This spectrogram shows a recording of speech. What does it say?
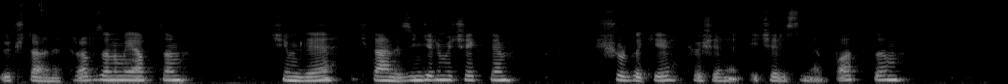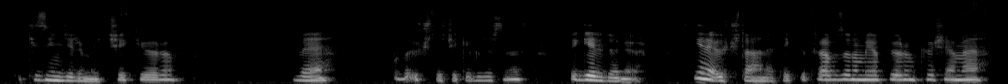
3 tane trabzanımı yaptım. Şimdi 2 tane zincirimi çektim. Şuradaki köşenin içerisine battım. 2 zincirimi çekiyorum ve burada 3 de çekebilirsiniz ve geri dönüyorum. Yine 3 tane tekli trabzanımı yapıyorum köşeme.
